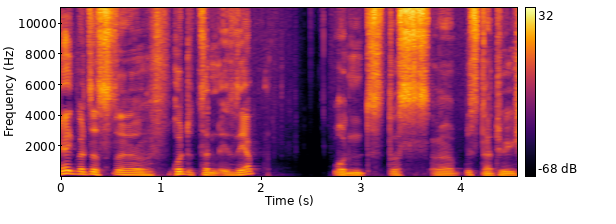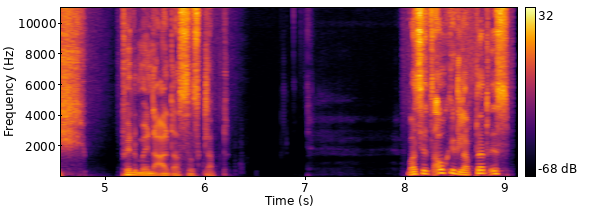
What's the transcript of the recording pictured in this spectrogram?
Ja, jedenfalls, das äh, freut uns dann sehr. Und das äh, ist natürlich phänomenal, dass das klappt. Was jetzt auch geklappt hat, ist,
